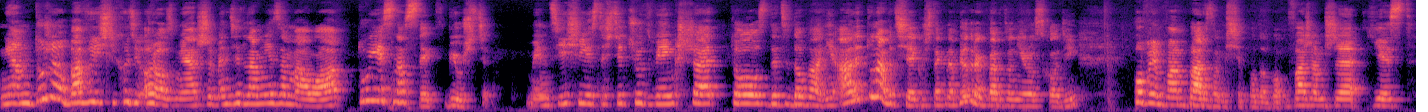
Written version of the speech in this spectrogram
Miałam duże obawy, jeśli chodzi o rozmiar, że będzie dla mnie za mała. Tu jest na styk w biuście. Więc jeśli jesteście ciut większe, to zdecydowanie, ale tu nawet się jakoś tak na biodrach bardzo nie rozchodzi. Powiem Wam, bardzo mi się podoba. Uważam, że jest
